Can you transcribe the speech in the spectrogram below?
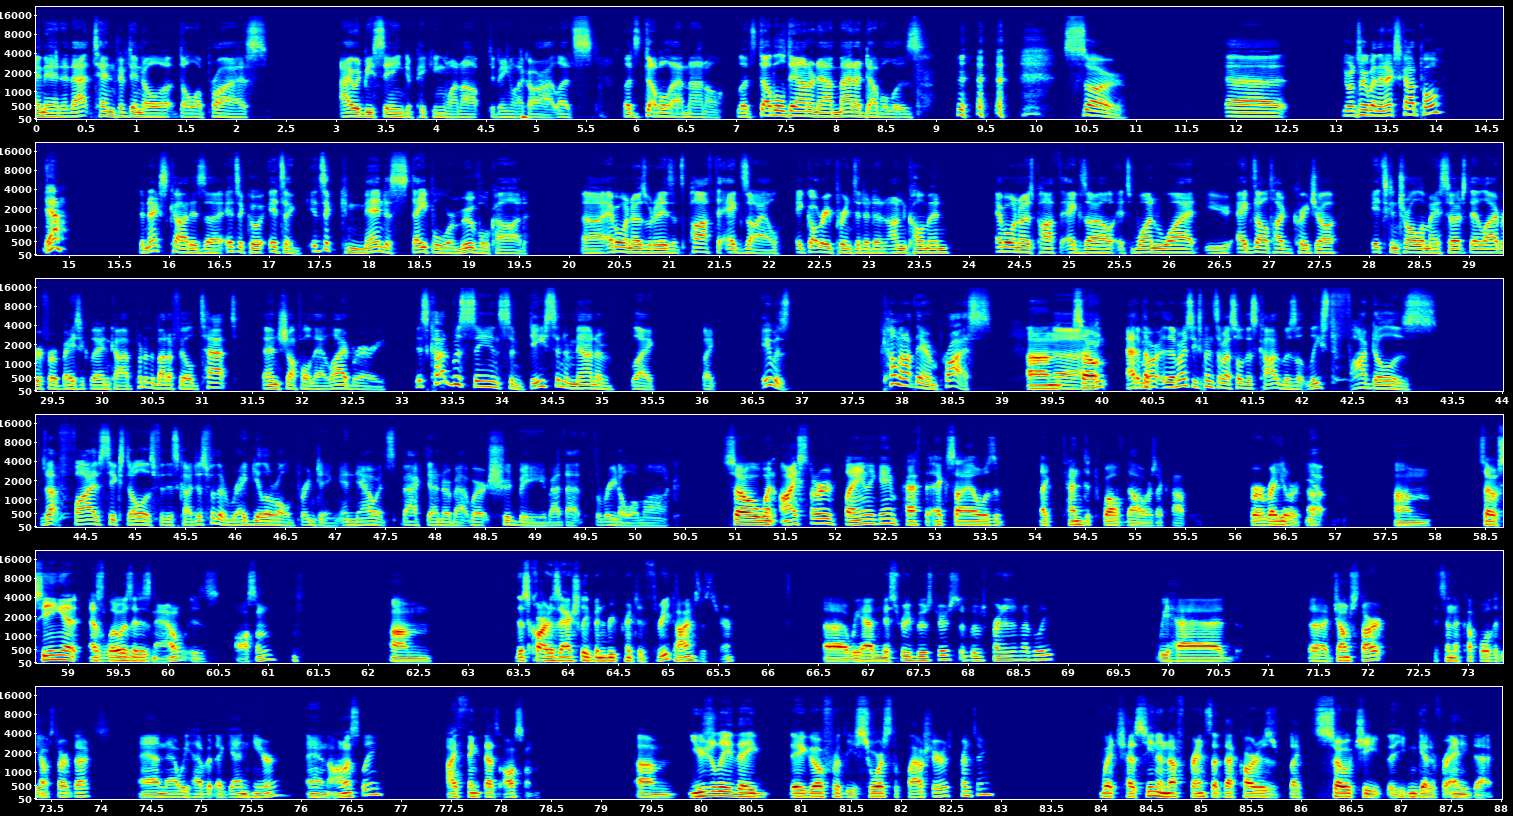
hey man, at that 10 15 dollar dollar price, I would be seeing to picking one up to being like, all right, let's let's double our mana. Let's double down on our mana doublers. so, uh, you want to talk about the next card, Paul? Yeah. The next card is a it's a it's a it's a commander staple removal card. Uh, everyone knows what it is. It's Path to Exile. It got reprinted at an uncommon. Everyone knows Path to Exile. It's one white. You exile target creature. Its controller may search their library for a basic land card, put it in the battlefield tapped, then shuffle their library. This card was seeing some decent amount of like, like it was coming up there in price. Um, Uh, so at the, the, mo- the most expensive I saw this card was at least five dollars. It was about five six dollars for this card just for the regular old printing, and now it's back down to about where it should be, about that three dollar mark. So when I started playing the game, Path to Exile was like ten to twelve dollars a copy for a regular copy. Yep. Um, so seeing it as low as it is now is awesome. um, this card has actually been reprinted three times this year. Uh, we had mystery boosters it was printed in, I believe. We had uh, Jumpstart. It's in a couple of the Yep. Jumpstart decks, and now we have it again here. And honestly, I think that's awesome. Um, usually they they go for the Swords to Plowshares printing, which has seen enough prints that that card is like so cheap that you can get it for any deck.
